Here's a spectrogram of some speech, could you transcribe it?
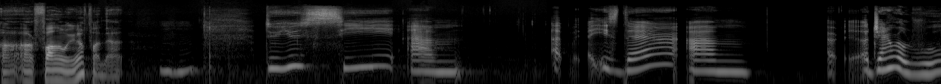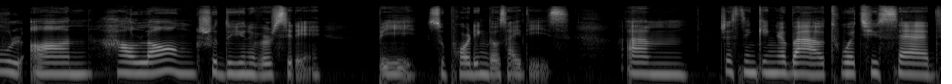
uh, are following up on that. Mm-hmm. Do you see, um, uh, is there um, a, a general rule on how long should the university be supporting those ideas? Um, just thinking about what you said,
